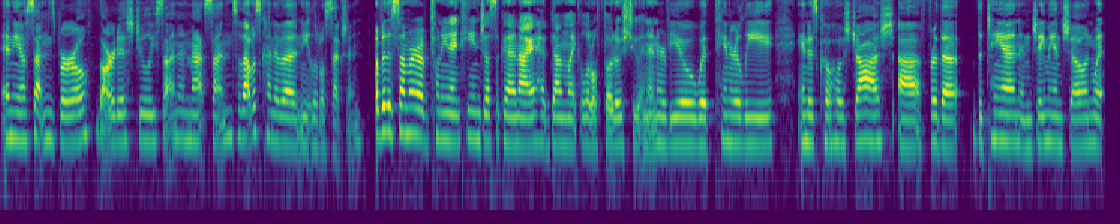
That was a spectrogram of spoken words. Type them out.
And, you know, Sutton's Borough, the artist, Julie Sutton and Matt Sutton. So that was kind of a neat little section. Over the summer of 2019, Jessica and I had done like a little photo shoot and interview with Tanner Lee and his co-host Josh uh, for the the Tan and J Man show and went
